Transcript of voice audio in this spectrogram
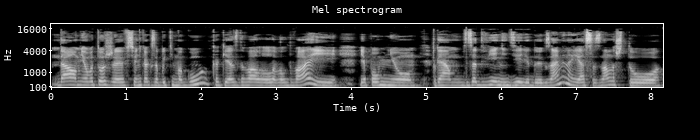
Да, у меня вот тоже все никак забыть не могу, как я сдавала level 2, и я помню, прям за две недели до экзамена я осознала, что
